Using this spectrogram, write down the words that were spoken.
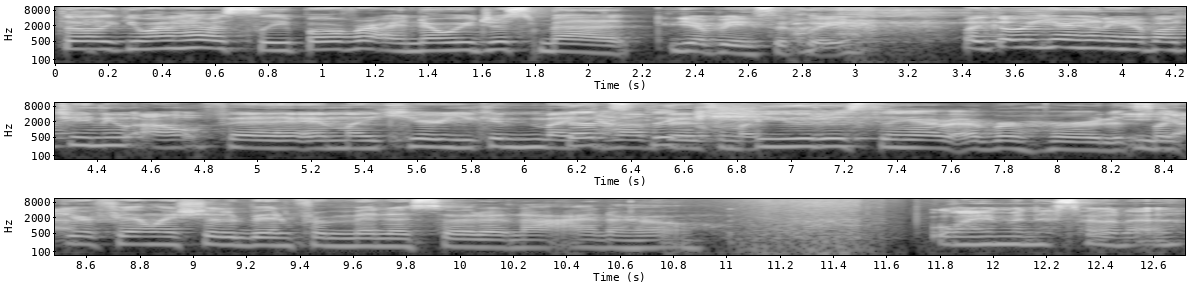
They're like, you want to have a sleepover? I know we just met. Yeah, basically. like, oh here honey, I bought you a new outfit and like here you can like That's have the this and like cutest thing I've ever heard. It's like your family should have been from Minnesota, not Idaho. why Minnesota?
